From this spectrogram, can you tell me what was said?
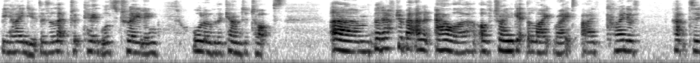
behind you. There's electric cables trailing all over the countertops. Um, but after about an hour of trying to get the light right, I've kind of had to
